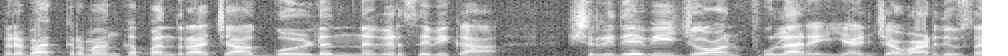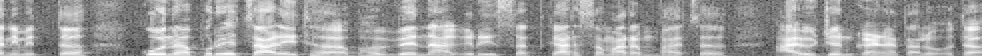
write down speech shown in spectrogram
प्रभाग क्रमांक पंधराच्या गोल्डन नगरसेविका श्रीदेवी जॉन फुलारे यांच्या वाढदिवसानिमित्त कोनापुरे चाळ इथं भव्य नागरी सत्कार समारंभाचं आयोजन करण्यात आलं होतं.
